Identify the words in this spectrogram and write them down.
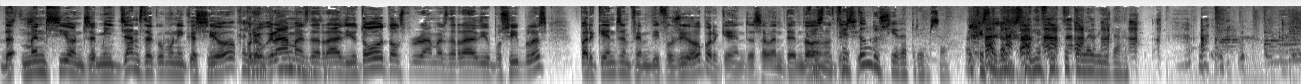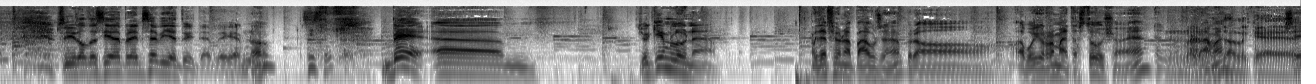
de mencions a mitjans de comunicació, Que programes de ràdio, tots els programes de ràdio possibles, perquè ens en fem difusió, perquè ens assabentem de la Fes- notícia. Fes-te un dossier de premsa, el que s'havia fet tota la vida. O sigui, el dossier de premsa via Twitter, diguem, no? Sí, sí. Bé, uh, Joaquim Luna, he de fer una pausa, però avui ho remates tu, això, eh? El programa. Del que... Sí?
